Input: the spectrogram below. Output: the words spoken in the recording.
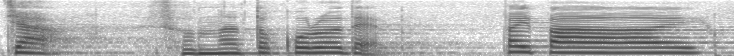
じゃあそんなところでバイバイ。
